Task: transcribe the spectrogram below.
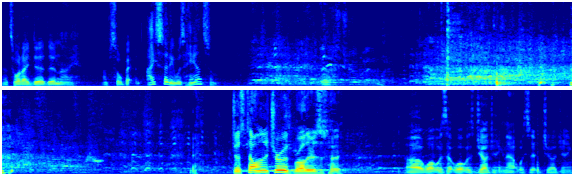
That's what I did, didn't I? I'm so bad. I said he was handsome. Just telling the truth, brothers. Uh, what was it? What was judging? That was it. Judging.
